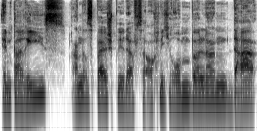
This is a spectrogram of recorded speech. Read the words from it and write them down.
In Paris, anderes Beispiel, darfst du auch nicht rumböllern. Da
